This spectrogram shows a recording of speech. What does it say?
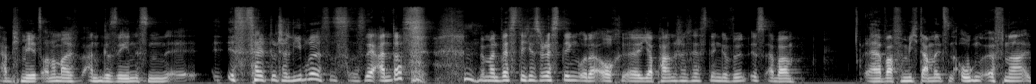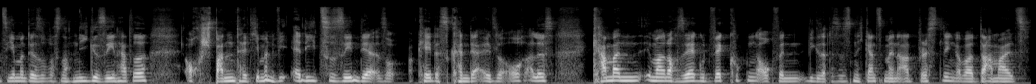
habe ich mir jetzt auch nochmal angesehen, ist ein, äh, ist halt Lucha Libre, es ist sehr anders, wenn man westliches Wrestling oder auch äh, japanisches Wrestling gewöhnt ist, aber er war für mich damals ein Augenöffner als jemand, der sowas noch nie gesehen hatte. Auch spannend, halt jemand wie Eddie zu sehen, der so, okay, das kann der also auch alles. Kann man immer noch sehr gut weggucken, auch wenn, wie gesagt, das ist nicht ganz meine Art Wrestling, aber damals,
